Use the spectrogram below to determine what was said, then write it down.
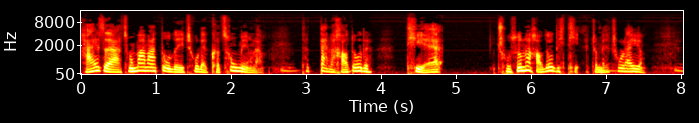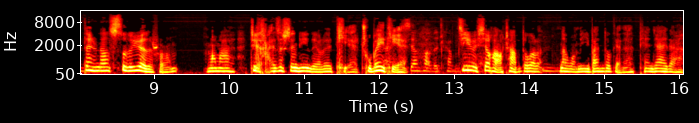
孩子啊，从妈妈肚子里出来可聪明了，他带了好多的铁，储存了好多的铁，准备出来用。但是到四个月的时候，妈妈这个孩子身体里的铁储备铁消耗的差不多，基本消耗差不多了。那我们一般都给他添加一点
